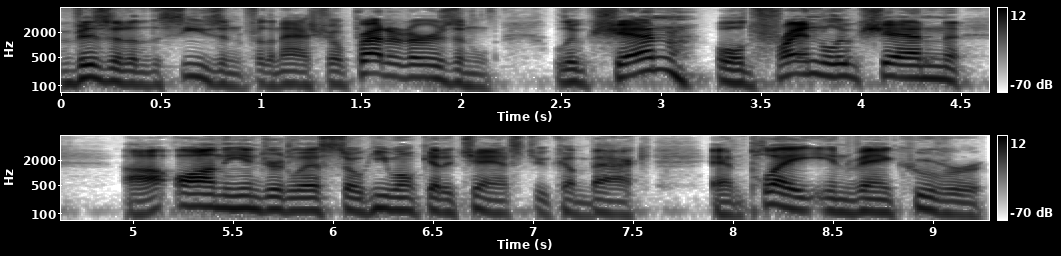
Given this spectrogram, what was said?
visit of the season for the Nashville Predators. And Luke Schenn, old friend Luke Schenn, uh, on the injured list, so he won't get a chance to come back and play in Vancouver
